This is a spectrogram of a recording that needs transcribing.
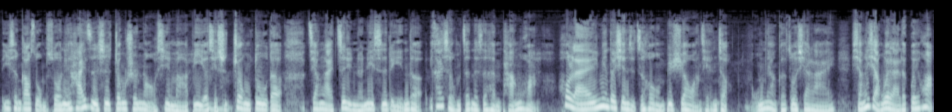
医生告诉我们说，你孩子是终身脑性麻痹，而且是重度的，将来自理能力是零的。一开始我们真的是很彷徨，后来面对现实之后，我们必须要往前走。我们两个坐下来想一想未来的规划，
